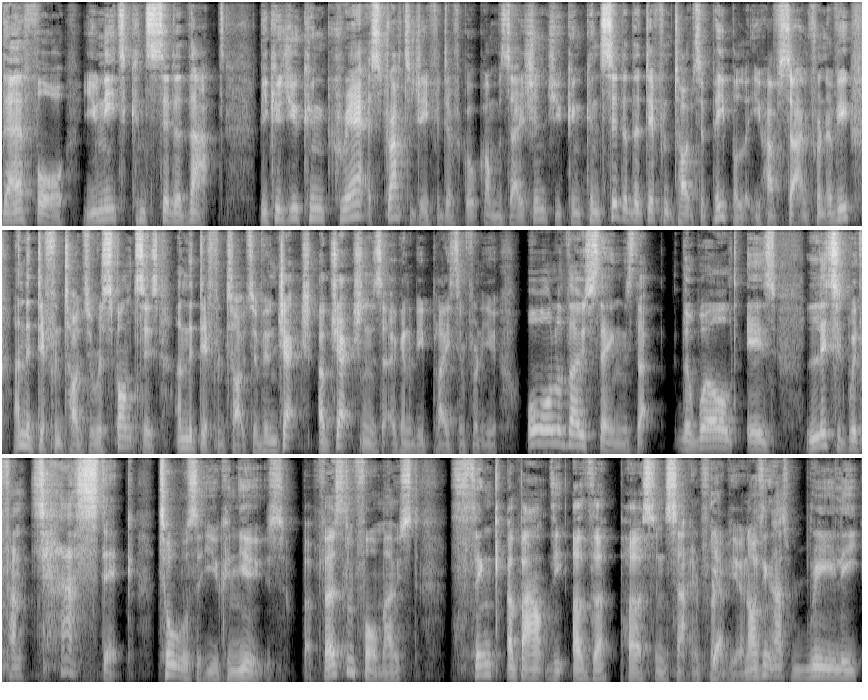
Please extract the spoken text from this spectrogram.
therefore you need to consider that because you can create a strategy for difficult conversations. You can consider the different types of people that you have sat in front of you and the different types of responses and the different types of inject- objections that are going to be placed in front of you. All of those things that the world is littered with fantastic tools that you can use. But first and foremost, think about the other person sat in front Yeah. of you. And I think that's really,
